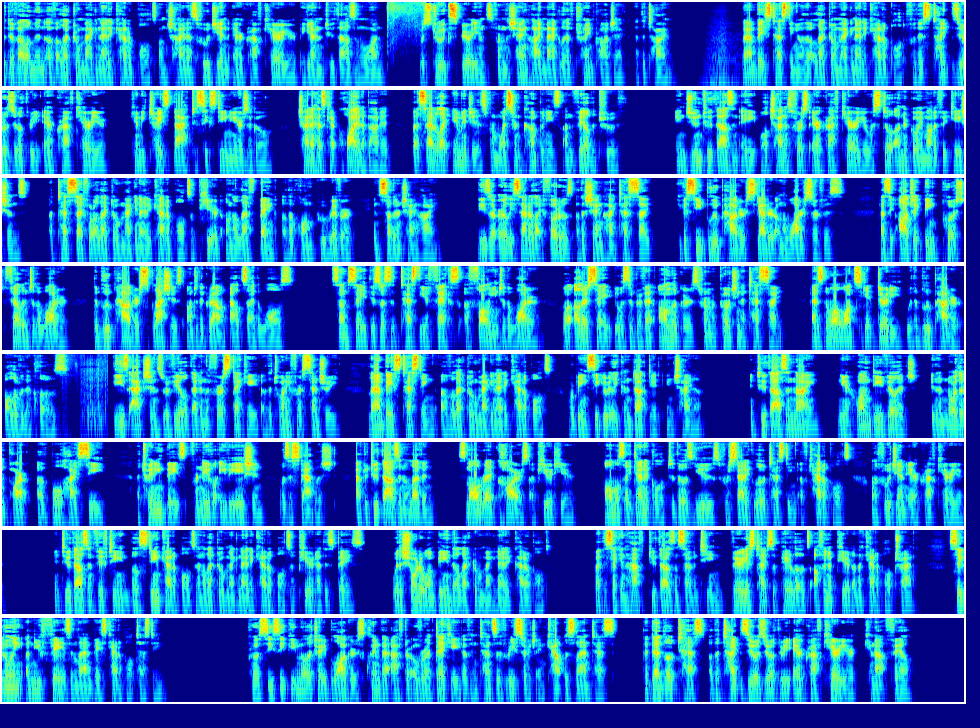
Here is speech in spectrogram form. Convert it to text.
The development of electromagnetic catapults on China's Fujian aircraft carrier began in 2001, which drew experience from the Shanghai Maglev train project at the time. Land-based testing of the electromagnetic catapult for this Type 003 aircraft carrier can be traced back to 16 years ago. China has kept quiet about it, but satellite images from Western companies unveil the truth. In June 2008, while China's first aircraft carrier was still undergoing modifications, a test site for electromagnetic catapults appeared on the left bank of the Huangpu River in southern Shanghai. These are early satellite photos of the Shanghai test site. You can see blue powder scattered on the water surface. As the object being pushed fell into the water, the blue powder splashes onto the ground outside the walls. Some say this was to test the effects of falling into the water, while others say it was to prevent onlookers from approaching the test site, as no one wants to get dirty with the blue powder all over their clothes. These actions revealed that in the first decade of the 21st century, land-based testing of electromagnetic catapults were being secretly conducted in China. In 2009, near Huangdi village, in the northern part of Bohai Sea, a training base for naval aviation was established. After 2011, small red cars appeared here, almost identical to those used for static load testing of catapults on the Fujian aircraft carrier. In 2015, both steam catapults and electromagnetic catapults appeared at this base, with the shorter one being the electromagnetic catapult. By the second half of 2017, various types of payloads often appeared on the catapult track, signaling a new phase in land-based catapult testing. Pro-CCP military bloggers claim that after over a decade of intensive research and countless land tests, the deadload test of the Type 003 aircraft carrier cannot fail.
